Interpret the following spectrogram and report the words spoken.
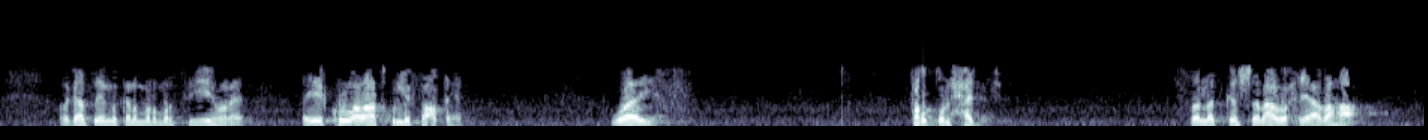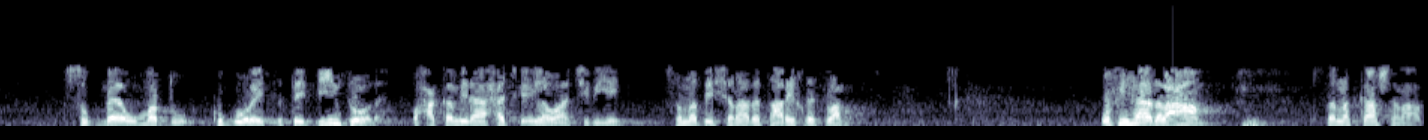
Halkaas iminkana marmarsiyihii hore ayay ku labaad ku lifaaqeen. Waaya fardu lxaj sanadka shanaad waxyaabaha sugmee ummaddu ku guulaysatay diintooda. Waxaa ka mid ahaa xajka in la waajibiyey sanadii shanaad ee taariikhda islaamka wa fii hada alcaam sanadkaa shanaad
